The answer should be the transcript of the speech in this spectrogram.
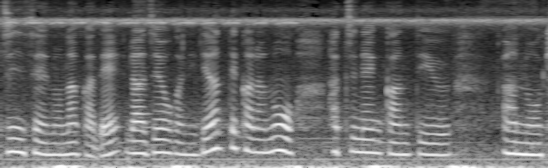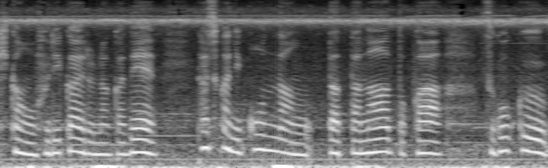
人生の中でラジオガに出会ってからの8年間っていうあの期間を振り返る中で確かに困難だったなとかすごく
